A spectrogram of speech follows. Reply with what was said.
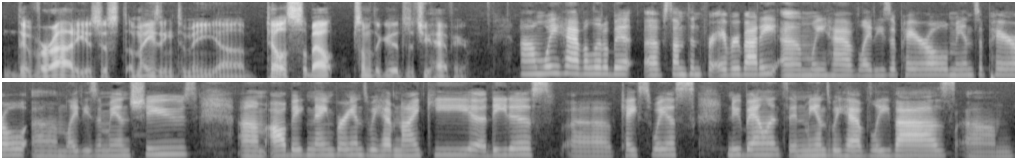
the variety is just amazing to me. Uh, tell us about some of the goods that you have here. Um, we have a little bit of something for everybody. Um, we have ladies' apparel, men's apparel, um, ladies and men's shoes, um, all big name brands. We have Nike, Adidas, uh, K Swiss, New Balance, and men's we have Levi's, um,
